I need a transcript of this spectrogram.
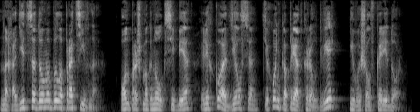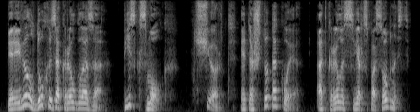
Находиться дома было противно. Он прошмыгнул к себе, легко оделся, тихонько приоткрыл дверь и вышел в коридор. Перевел дух и закрыл глаза. Писк смолк. Черт, это что такое? Открылась сверхспособность?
